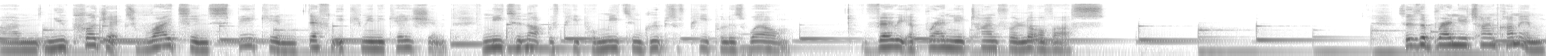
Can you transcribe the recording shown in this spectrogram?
um, new projects, writing, speaking, definitely communication, meeting up with people, meeting groups of people as well very a brand new time for a lot of us. So there's a brand new time coming,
